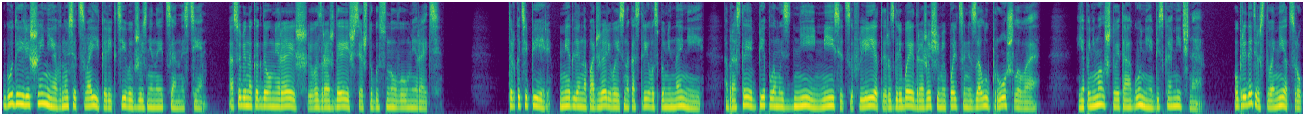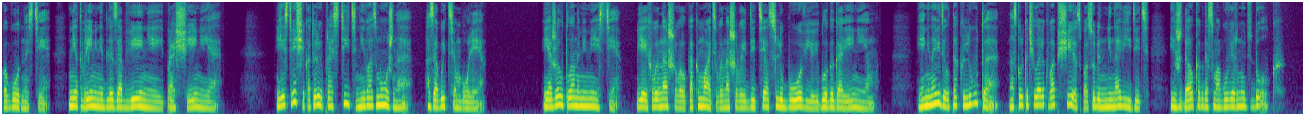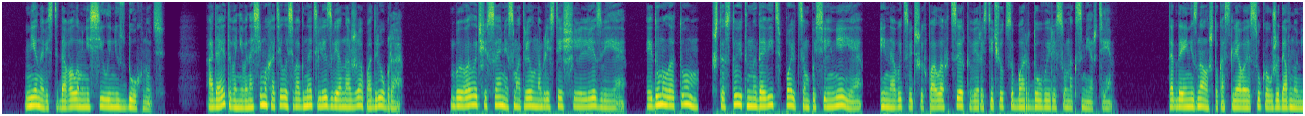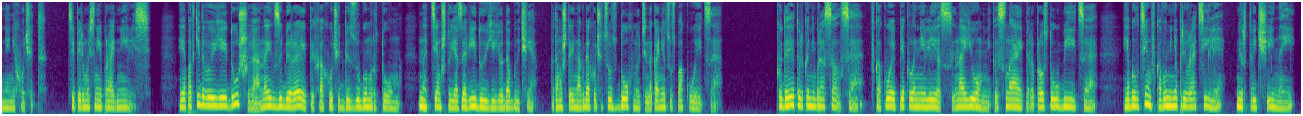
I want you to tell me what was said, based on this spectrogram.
Годы и лишения вносят свои коррективы в жизненные ценности. Особенно, когда умираешь и возрождаешься, чтобы снова умирать. Только теперь, медленно поджариваясь на костре воспоминаний, обрастая пеплом из дней, месяцев, лет и разгребая дрожащими пальцами залу прошлого, я понимал, что эта агония бесконечна. У предательства нет срока годности, нет времени для забвения и прощения. Есть вещи, которые простить невозможно, а забыть тем более. Я жил планами мести. Я их вынашивал, как мать вынашивает дитя с любовью и благоговением. Я ненавидел так люто, насколько человек вообще способен ненавидеть, и ждал, когда смогу вернуть долг. Ненависть давала мне силы не сдохнуть. А до этого невыносимо хотелось вогнать лезвие ножа под ребра. Бывало, часами смотрел на блестящее лезвие и думал о том, что стоит надавить пальцем посильнее, и на выцветших полах церкви растечется бордовый рисунок смерти. Тогда я не знал, что костлявая сука уже давно меня не хочет. Теперь мы с ней прооднились. Я подкидываю ей души, она их забирает и хохочет беззубым ртом над тем, что я завидую ее добыче, потому что иногда хочется сдохнуть и, наконец, успокоиться. Куда я только не бросался, в какое пекло не лез, и наемник, и снайпер, и просто убийца. Я был тем, в кого меня превратили, мертвечиной.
